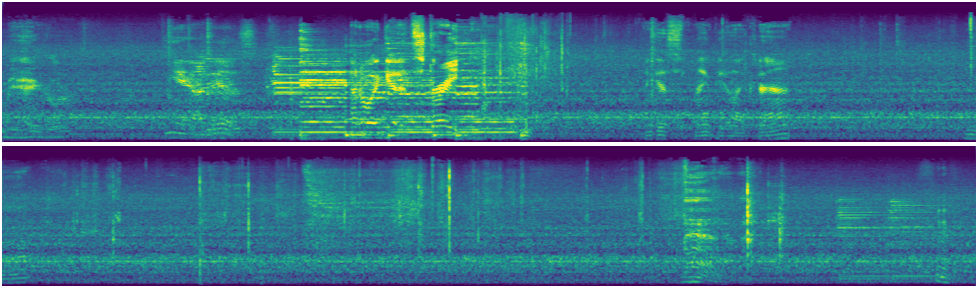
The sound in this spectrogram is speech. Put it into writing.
can be angular. Yeah, it is. How do I get it straight? I guess maybe like that. Mm-hmm. Man. Hmm.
